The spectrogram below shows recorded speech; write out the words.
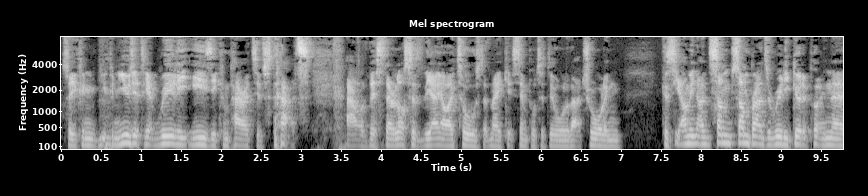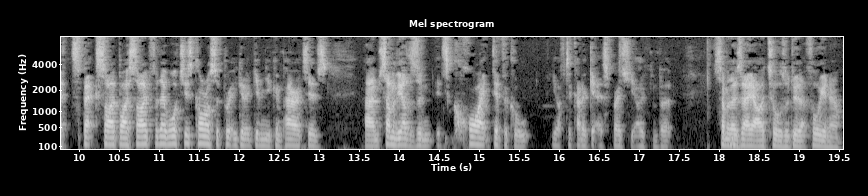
So you can you can use it to get really easy comparative stats out of this. There are lots of the AI tools that make it simple to do all of that trawling. Because I mean, some some brands are really good at putting their specs side by side for their watches. Coros are pretty good at giving you comparatives. Um, some of the others, it's quite difficult. You have to kind of get a spreadsheet open, but some of those AI tools will do that for you now.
